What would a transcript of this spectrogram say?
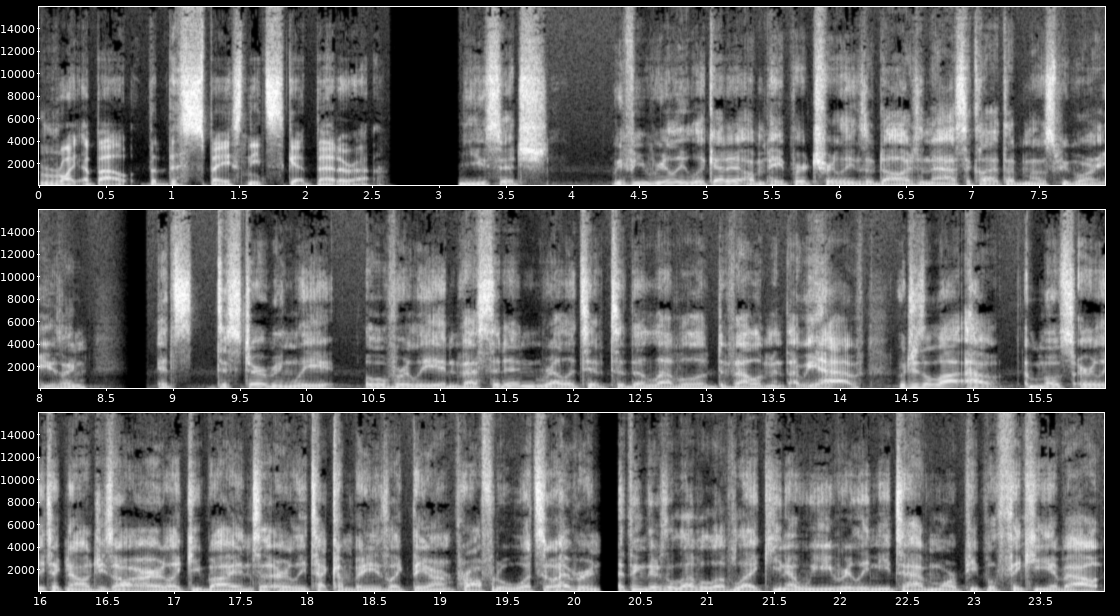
right about that this space needs to get better at? Usage. If you really look at it on paper, trillions of dollars in asset class that most people aren't using, it's disturbingly overly invested in relative to the level of development that we have, which is a lot how most early technologies are. Like you buy into early tech companies, like they aren't profitable whatsoever. And I think there's a level of like, you know, we really need to have more people thinking about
